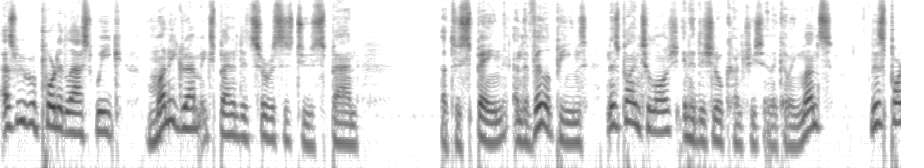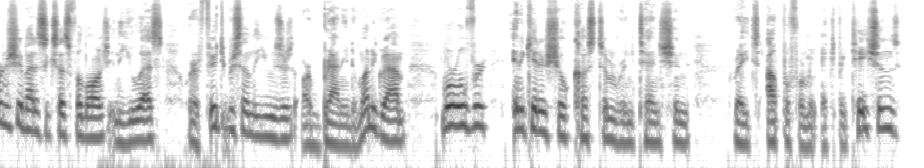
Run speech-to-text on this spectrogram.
As we reported last week, MoneyGram expanded its services to span uh, to Spain and the Philippines and is planning to launch in additional countries in the coming months. This partnership had a successful launch in the US, where 50% of the users are brand new to MoneyGram. Moreover, indicators show customer retention rates outperforming expectations.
